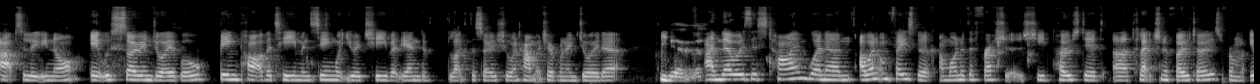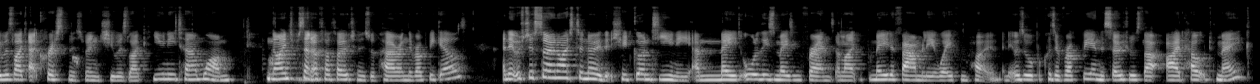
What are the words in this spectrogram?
Absolutely not. It was so enjoyable being part of a team and seeing what you achieve at the end of like the social and how much everyone enjoyed it. Yeah. And there was this time when um, I went on Facebook and one of the freshers, she'd posted a collection of photos from, it was like at Christmas when she was like uni term one. 90% of her photos with her and the rugby girls. And it was just so nice to know that she'd gone to uni and made all of these amazing friends and like made a family away from home. And it was all because of rugby and the socials that I'd helped make.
